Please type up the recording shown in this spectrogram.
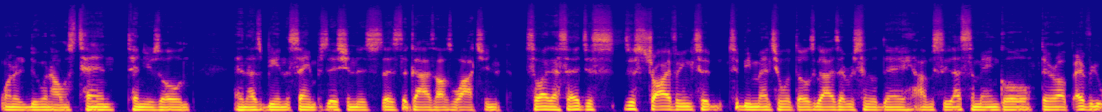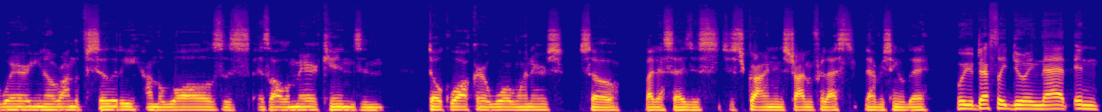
wanted to do when I was 10, 10 years old and us being the same position as, as the guys I was watching. So like I said, just just striving to to be mentioned with those guys every single day. Obviously that's the main goal. They're up everywhere, you know, around the facility, on the walls as as all Americans and Doak Walker award winners. So like I said, just just grinding and striving for that every single day. Well, you're definitely doing that. And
